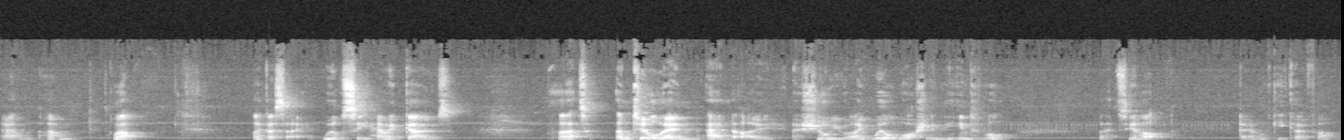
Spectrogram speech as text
And, um, well, like I say, we'll see how it goes. But until then, and I assure you I will wash in the interval, that's your lot down on Geeko Farm.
